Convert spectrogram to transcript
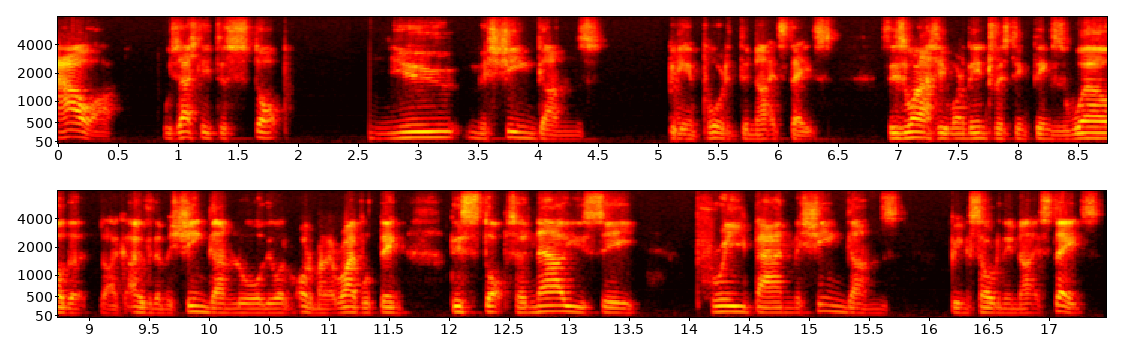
hour, was actually to stop new machine guns being imported to the United States. So this is one actually one of the interesting things as well that like over the machine gun law, the automatic rifle thing, this stops. So now you see pre-ban machine guns being sold in the United States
